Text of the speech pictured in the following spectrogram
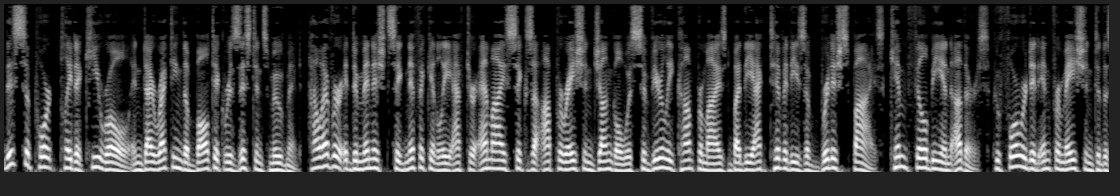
This support played a key role in directing the Baltic resistance movement, however it diminished significantly after MI6's Operation Jungle was severely compromised by the activities of British spies Kim Philby and others who forwarded information to the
